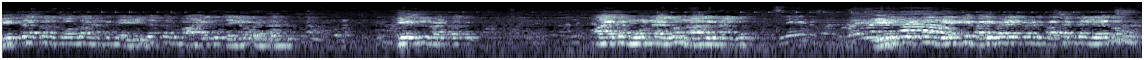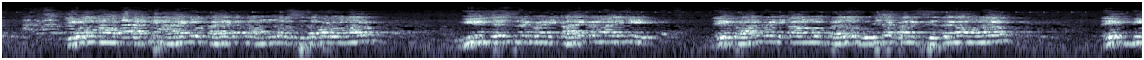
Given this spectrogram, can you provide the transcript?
ఏం చేస్తారో చూద్దాం ఎందుకంటే ఏం చేస్తారు? మా అయితే జైలు పెడతారు. కేసులు పెడతారు. మా అయితే మూడు నెలలు నాలుగు నెలలు ఏది పెట్టినా దేనికి భయపడేటువంటి ప్రసక్తే లేదు. ఇవాళ మా పార్టీ నాయకులు కార్యకర్తలు అందరూ సిద్ధపడి ఉన్నారు. మీరు చేస్తున్నటువంటి కార్యక్రమానికి రేపు రానటువంటి కాలంలో ప్రజలు బుద్ధి చెప్పడానికి సిద్ధంగా ఉన్నారు. రేపు మీ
